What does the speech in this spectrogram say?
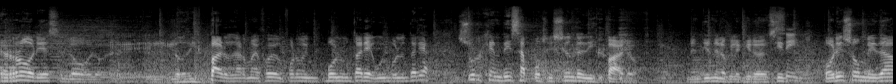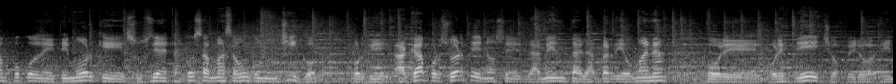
errores, lo- lo- eh, los disparos de arma de fuego en forma involuntaria o involuntaria surgen de esa posición de disparo. ¿Me entienden lo que le quiero decir? Sí. Por eso me da un poco de temor que sucedan estas cosas más aún con un chico, porque acá por suerte no se lamenta la pérdida humana por, eh, por este hecho, pero en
